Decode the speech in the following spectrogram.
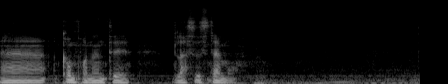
e, komponenty dla systemu.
